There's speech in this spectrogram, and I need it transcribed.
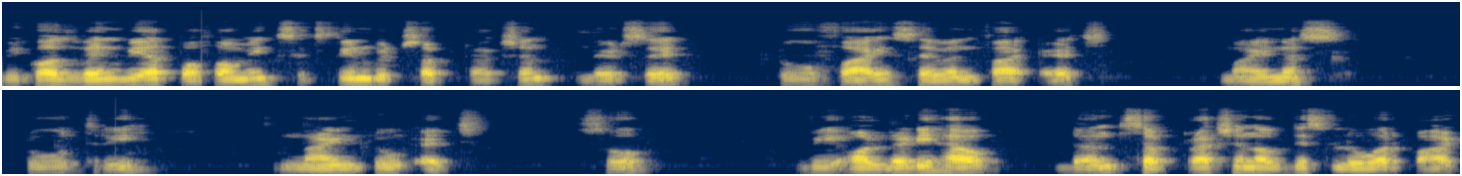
Because when we are performing 16 bit subtraction, let's say 2575H minus 2392H. So we already have done subtraction of this lower part.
